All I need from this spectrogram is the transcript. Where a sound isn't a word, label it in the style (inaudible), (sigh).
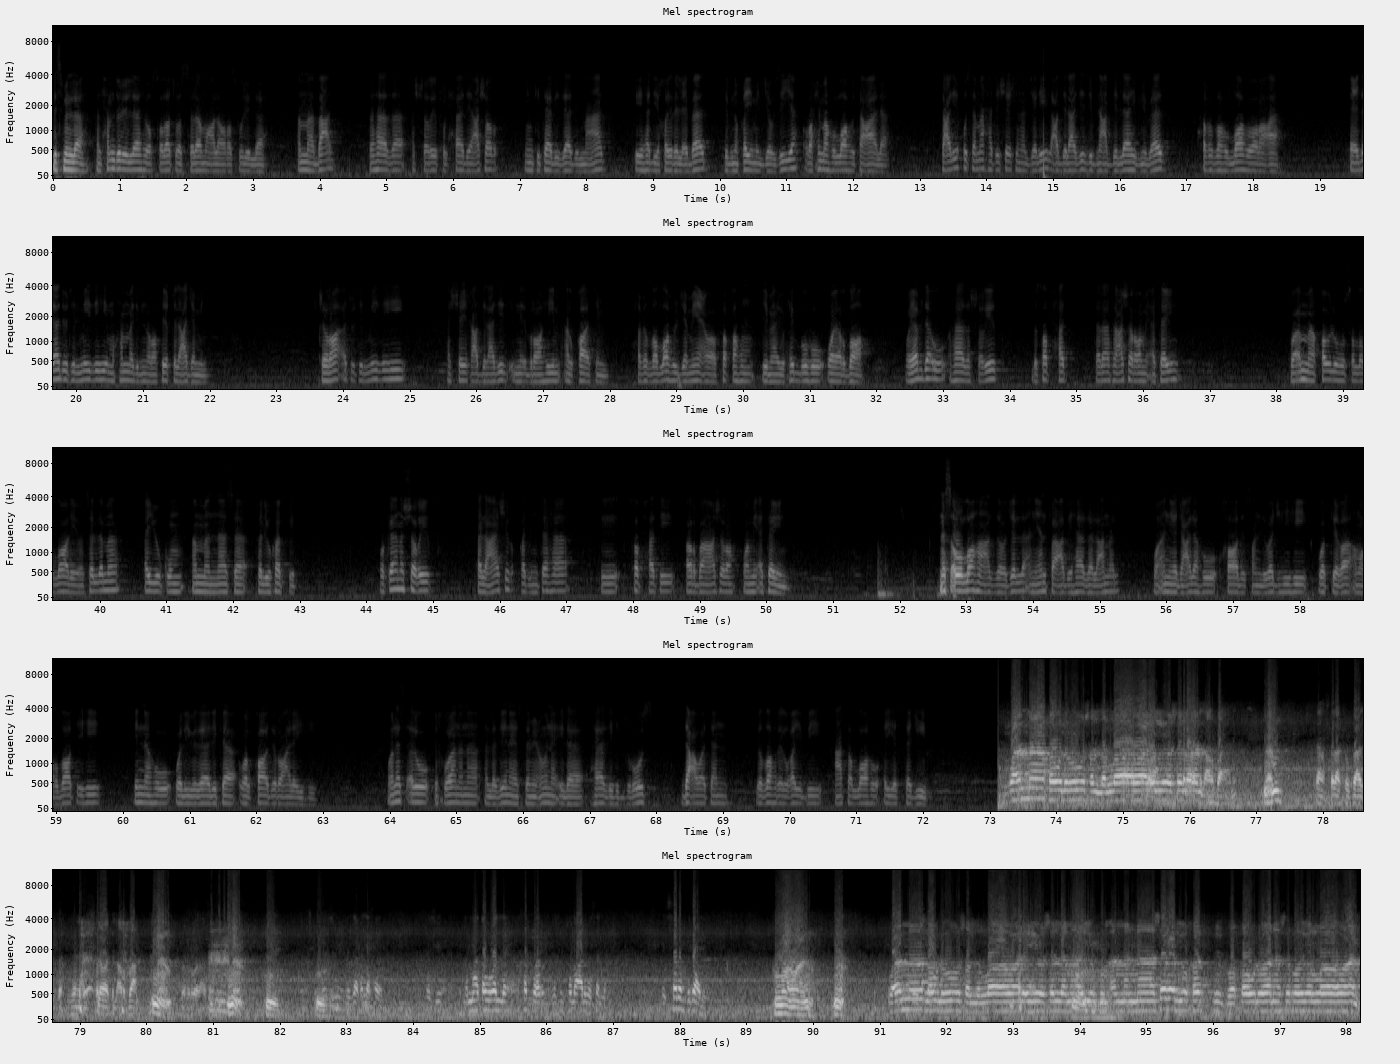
بسم الله. الحمد لله والصلاة والسلام على رسول الله. أما بعد فهذا الشريط الحادي عشر من كتاب زاد المعاد في هدي خير العباد لابن قيم الجوزية رحمه الله تعالى. تعليق سماحة شيخنا الجليل عبد العزيز بن عبد الله بن باز حفظه الله ورعاه. إعداد تلميذه محمد بن رفيق العجمي. قراءة تلميذه الشيخ عبد العزيز بن إبراهيم القاسم. حفظ الله الجميع ووفقهم لما يحبه ويرضاه. ويبدأ هذا الشريط بصفحة 13 ومئتين. وأما قوله صلى الله عليه وسلم أيكم أما الناس فليخفف. وكان الشريط العاشر قد انتهى في صفحة 14 ومئتين. نسأل الله عز وجل أن ينفع بهذا العمل وأن يجعله خالصا لوجهه وابتغاء مرضاته إنه ولي ذلك والقادر عليه. ونسأل إخواننا الذين يستمعون إلى هذه الدروس دعوة بظهر الغيب عسى الله أن يستجيب. وأما قوله صلى الله عليه وسلم؟ الأربع يعني. نعم. كان الصلاة بعد الصلوات الأربع نعم. نعم. مم. جزاك الله خير. يا شيخ لما طول خبر الرسول صلى الله عليه وسلم. السبب بذلك. الله أعلم. نعم. وأما قوله صلى الله عليه وسلم أيكم أما الناس فليخفف وقول أنس رضي الله عنه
